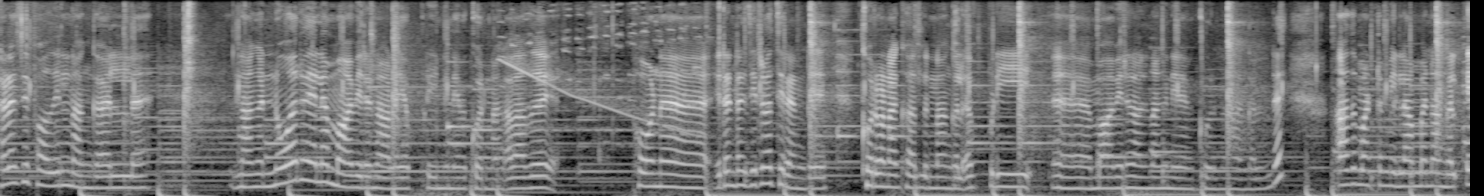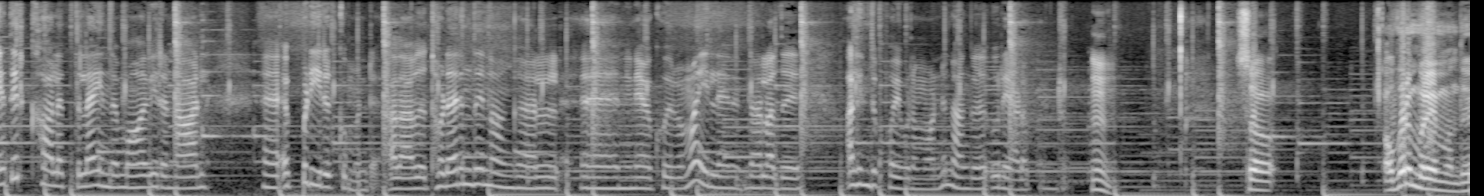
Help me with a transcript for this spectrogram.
கடைசி பகுதியில் நாங்கள் நாங்கள் நோர்வேல மாவீர நாளை அப்படி நினைவு கூறினாங்க அதாவது போன இரண்டாயிரத்தி இருபத்தி ரெண்டு கொரோனா காலத்தில் நாங்கள் எப்படி மாவீர நாள் நாங்கள் நினைவு கூர்ந்தாங்கள்னு அது மட்டும் இல்லாமல் நாங்கள் எதிர்காலத்தில் இந்த மாவீர நாள் எப்படி எப்படி இருக்கும்ண்டு அதாவது தொடர்ந்து நாங்கள் நினைவு கூறுவோமா? இல்லை என்றால் அது அழிந்து போய்விடுமான்னு நாங்கள் உரையாட போன்றோம் ஸோ ஒவ்வொரு முறையும் வந்து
